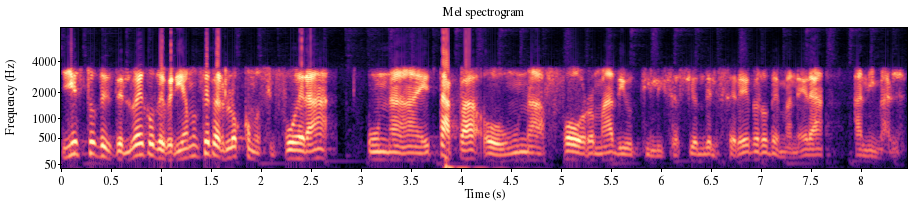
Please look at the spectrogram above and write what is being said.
Y esto desde luego deberíamos de verlo como si fuera una etapa o una forma de utilización del cerebro de manera animal,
